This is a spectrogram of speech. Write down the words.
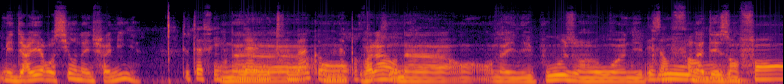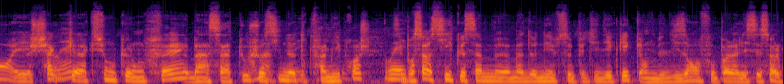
mais derrière aussi, on a une famille. Tout à fait. On a, un être humain comme n'importe qui. Voilà, on a, on a une épouse ou un époux, on a des enfants, et chaque action que l'on fait, ben, ça touche ah aussi notre famille proche. C'est pour ça aussi que ça m'a donné ce petit déclic en me disant, il ne faut pas la laisser seule.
